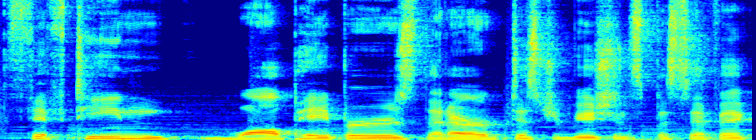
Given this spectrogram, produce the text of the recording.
15 wallpapers that are distribution specific.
